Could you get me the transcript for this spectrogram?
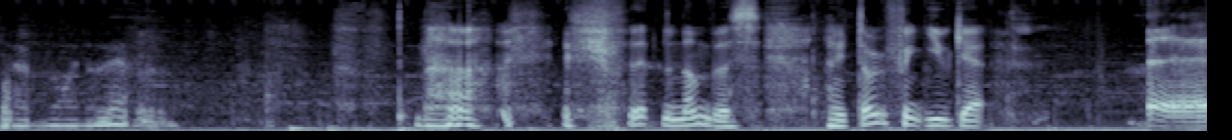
you have 911. if you flip the numbers, I don't think you get. Uh,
